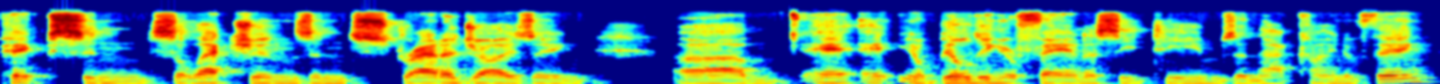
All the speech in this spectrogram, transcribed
picks and selections and strategizing um, you know building your fantasy teams and that kind of thing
